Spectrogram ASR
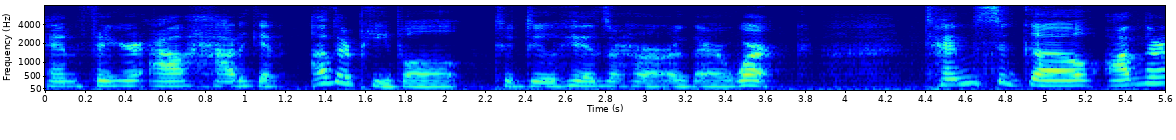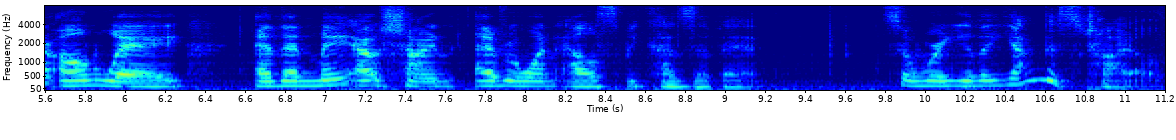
and figure out how to get other people to do his or her or their work. Tends to go on their own way and then may outshine everyone else because of it. So, were you the youngest child?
